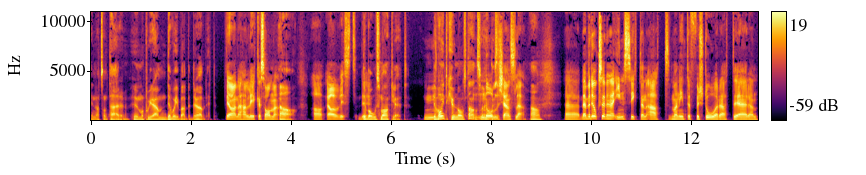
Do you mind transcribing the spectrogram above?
I något sånt här humorprogram. Det var ju bara bedrövligt. Ja, när han leker same. Ja, Ja, ja, visst. det var osmakligt. Det var inte kul någonstans. Noll faktiskt. känsla. Ja. Eh, nej, men det är också den här insikten att man inte förstår att det är en,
